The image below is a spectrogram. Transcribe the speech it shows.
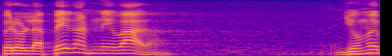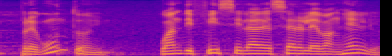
Pero Las Vegas, Nevada, yo me pregunto cuán difícil ha de ser el Evangelio.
